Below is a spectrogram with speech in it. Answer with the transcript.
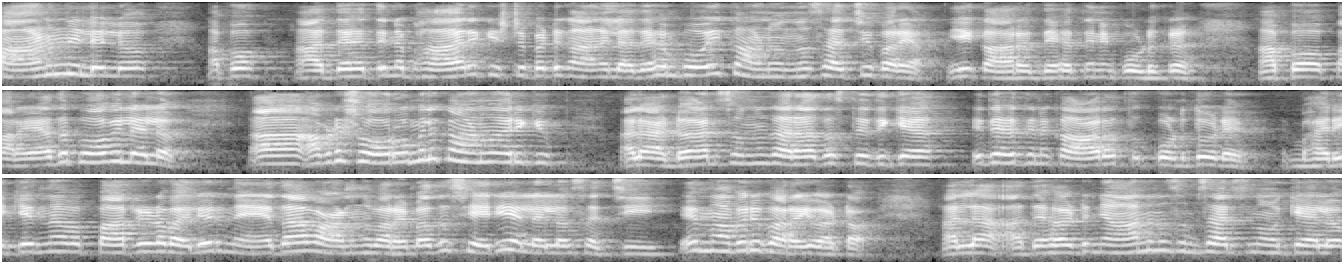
കാണുന്നില്ലല്ലോ. അപ്പോൾ അദ്ദേഹത്തിന്റെ ഭാര്യയ്ക്ക് ഇഷ്ടപ്പെട്ട് കാണില്ല. അദ്ദേഹം പോയി കാണുമെന്ന് സച്ചി പറയാം ഈ കാർ അദ്ദേഹത്തിന് കൊടുക്കുക അപ്പോൾ പറയാതെ പോവില്ലല്ലോ. അവിടെ ഷോറൂമിൽ കാണുമായിരിക്കും. അല്ല അഡ്വാൻസ് ഒന്നും തരാത്ത സ്ഥിതിക്ക് ഇദ്ദേഹത്തിന് കാറ് കൊടുത്തൂടെ ഭരിക്കുന്ന പാർട്ടിയുടെ വലിയൊരു നേതാവാണെന്ന് പറയുമ്പോൾ അത് ശരിയല്ലല്ലോ സച്ചി എന്ന് അവർ പറയും കേട്ടോ അല്ല അദ്ദേഹമായിട്ട് ഞാനൊന്ന് സംസാരിച്ച് നോക്കിയാലോ?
